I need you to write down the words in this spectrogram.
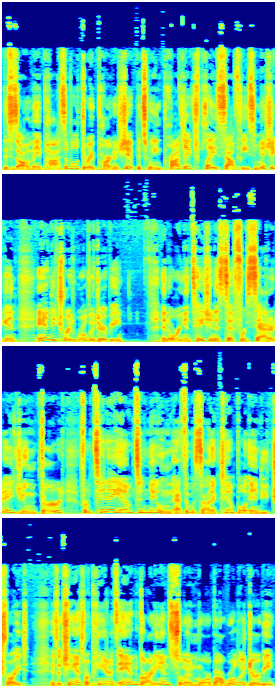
This is all made possible through a partnership between Project Play Southeast Michigan and Detroit Roller Derby. An orientation is set for Saturday, June 3rd from 10 a.m. to noon at the Masonic Temple in Detroit. It's a chance for parents and guardians to learn more about roller derby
